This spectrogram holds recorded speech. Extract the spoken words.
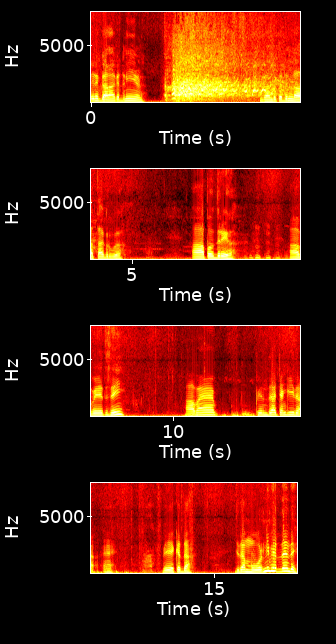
ਇਹਨੇ ਗਾਲਾਂ ਕੱਢਣੀਆਂ ਹੁਣ। ਗੰਦ ਕੱਢਣ ਲਾਤਾ ਗੁਰੂਆ। ਆਪ ਉਧਰੇਗਾ ਆ ਵੇਤ ਸਹੀ। ਆ ਮੈਂ ਫਿਰਦਾ ਚੰਗੀ ਤਰ੍ਹਾਂ ਐਂ। ਵੇਖ ਕਿਦਾਂ। ਜਿੱਦਾਂ ਮੋਰ ਨਹੀਂ ਫਿਰਦੇ ਹੁੰਦੇ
